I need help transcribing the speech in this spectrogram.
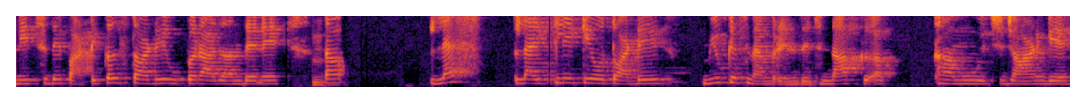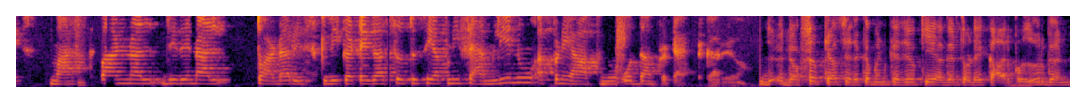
ਨੀਚ ਦੇ ਪਾਰਟੀਕਲਸ ਤੁਹਾਡੇ ਉੱਪਰ ਆ ਜਾਂਦੇ ਨੇ ਤਾਂ ਲੈਸ ਲਾਈਕਲੀ ਕਿ ਉਹ ਤੁਹਾਡੇ ਮਿਊਕਸ ਮੈਂਬਰੇਨਸ ਵਿੱਚ ਨੱਕ ਅੱਖਾਂ ਮੂੰਹ ਵਿੱਚ ਜਾਣਗੇ। ਮਾਸਕ ਪਾਣ ਨਾਲ ਜਿਹਦੇ ਨਾਲ ਤੁਹਾਡਾ ਰਿਸਕ ਵੀ ਘਟੇਗਾ। ਸੋ ਤੁਸੀਂ ਆਪਣੀ ਫੈਮਿਲੀ ਨੂੰ ਆਪਣੇ ਆਪ ਨੂੰ ਉਦਾਂ ਪ੍ਰੋਟੈਕਟ ਕਰ ਰਹੇ ਹੋ। ਡਾਕਟਰ ਸਾਹਿਬ ਕਿਆ ਤੁਸੀਂ ਰეკਮੈਂਡ ਕਰ ਰਹੇ ਹੋ ਕਿ ਅਗਰ ਤੁਹਾਡੇ ਘਰ ਬਜ਼ੁਰਗ ਹਨ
